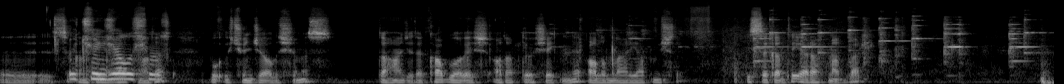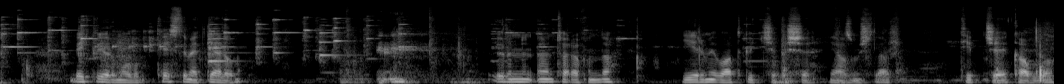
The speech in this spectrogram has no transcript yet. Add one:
Eee, sıkıntı Üçüncü yaratmadı. alışımız. Bu üçüncü alışımız. Daha önce de kablo ve adaptör şeklinde alımlar yapmıştım. Bir sıkıntı yaratmadılar. Bekliyorum oğlum. Teslim et gel oğlum. Ürünün ön tarafında 20 watt güç çıkışı yazmışlar. Tip C kablo.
